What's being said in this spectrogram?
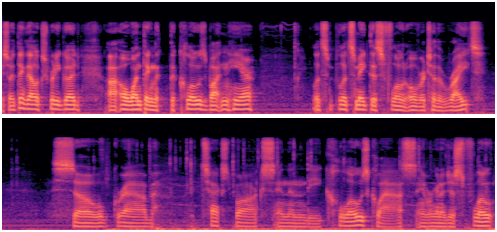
so I think that looks pretty good. Uh, oh, one thing, the, the close button here, let's let's make this float over to the right. So we'll grab text box and then the close class, and we're gonna just float.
